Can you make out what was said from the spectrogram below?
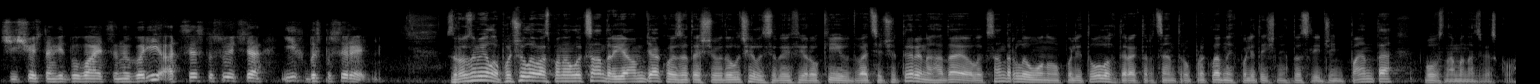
чи щось там відбувається на горі, а це стосується їх безпосередньо. Зрозуміло, почули вас, пане Олександре. Я вам дякую за те, що ви долучилися до ефіру Київ 24 Нагадаю, Олександр Леонов, політолог, директор центру прикладних політичних досліджень Пента, був з нами на зв'язку.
